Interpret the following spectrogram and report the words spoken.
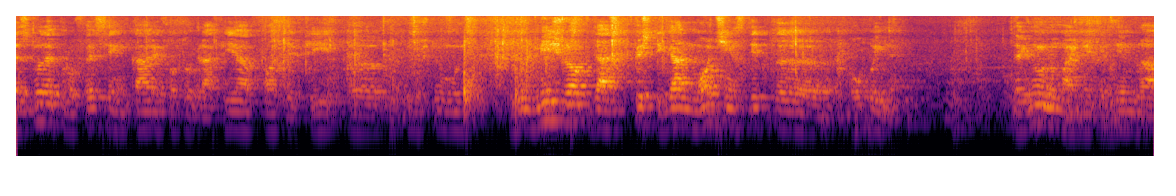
destule profesii în care fotografia poate fi, uh, nu știu, un, un mijloc de a câștiga în mod cinstit uh, o pâine. Deci nu numai ne gândim la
